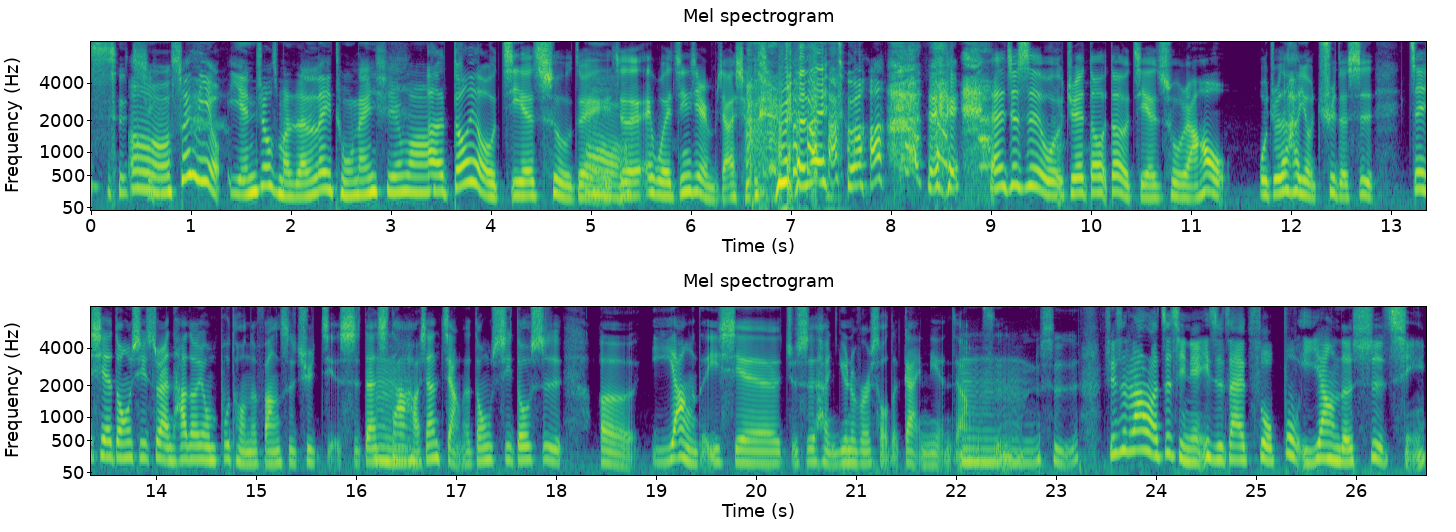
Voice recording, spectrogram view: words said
事情，嗯，所以你有研究什么人类图那一些吗？呃，都有接触，对，哦、就是哎、欸，我的经纪人比较喜欢人类图，对，但是就是我觉得都都有接触，然后。我觉得很有趣的是，这些东西虽然他都用不同的方式去解释，但是他好像讲的东西都是呃一样的一些，就是很 universal 的概念这样子。嗯，是。其实 Lara 这几年一直在做不一样的事情，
